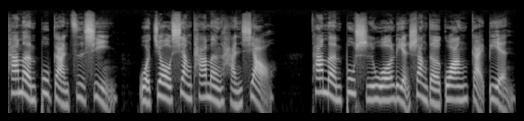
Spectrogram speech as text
他们不敢自信，我就向他们含笑。他们不使我脸上的光改变，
